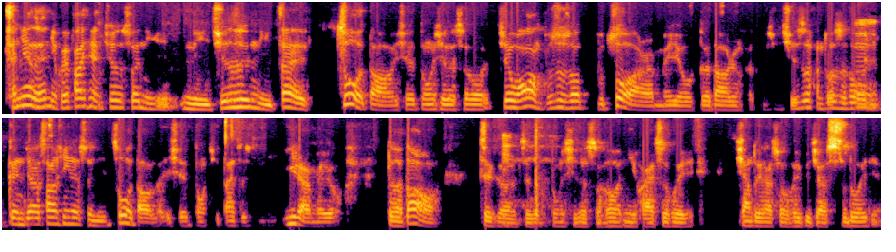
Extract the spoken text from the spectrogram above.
成年人你会发现，就是说你你其实你在做到一些东西的时候，其实往往不是说不做而没有得到任何东西。其实很多时候你更加伤心的是，你做到了一些东西，但是你依然没有得到这个这个东西的时候，你还是会。相对来说会比较失落一点。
